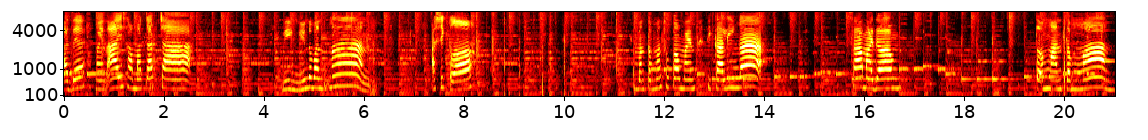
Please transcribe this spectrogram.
Ada main air sama Caca. Dingin teman-teman. Asik loh. Teman-teman suka main di kali nggak? Sama dong. Teman-teman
